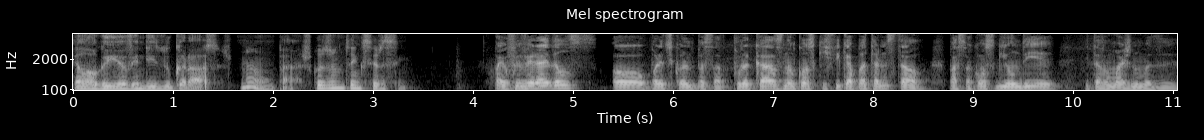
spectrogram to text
é logo aí vendido do caraças. Não, pá, as coisas não têm que ser assim. Pá, eu fui ver Idols ao Paredes que ano passado. Por acaso não consegui ficar para Turnstile. Pá, só consegui um dia e estava mais numa de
